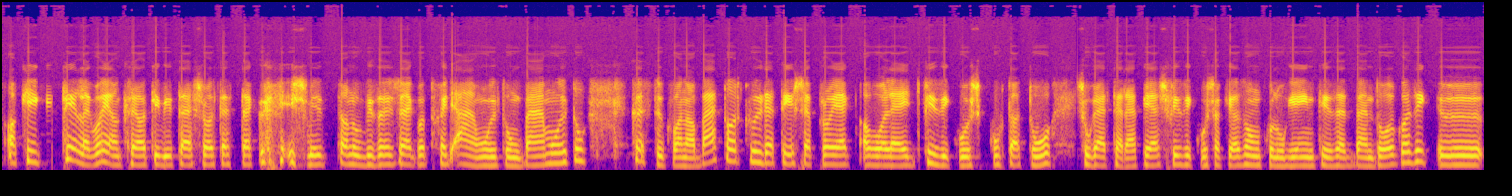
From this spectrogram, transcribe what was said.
akik tényleg olyan kreativitásról tettek ismét tanúbizonyságot, hogy ámultunk, bámultuk. Köztük van a Bátor küldetése projekt, ahol egy fizikus kutató, sugárterápiás fizikus, aki az Onkológiai Intézetben dolgozik, ő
